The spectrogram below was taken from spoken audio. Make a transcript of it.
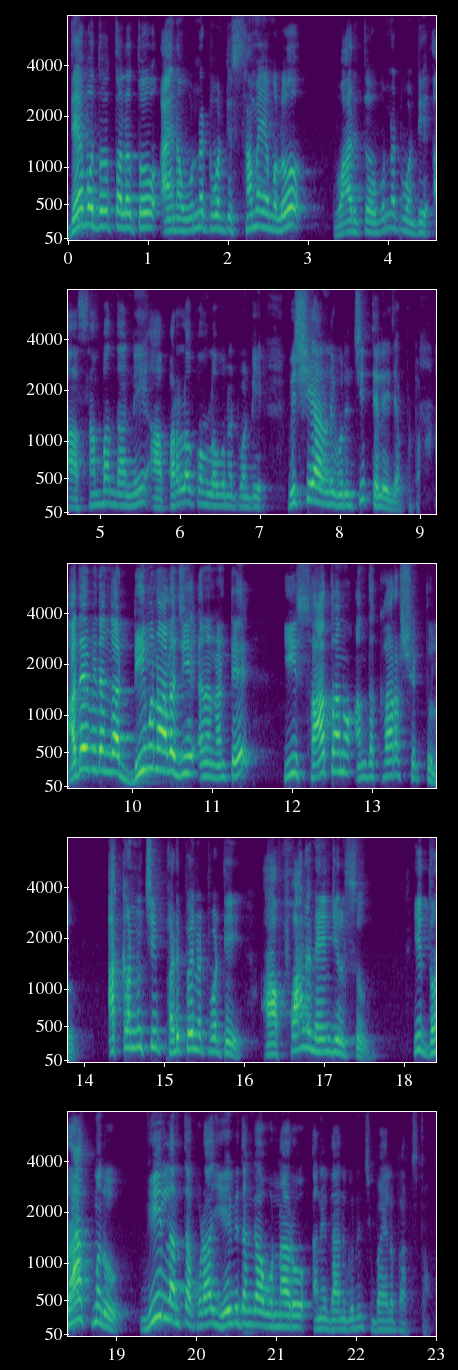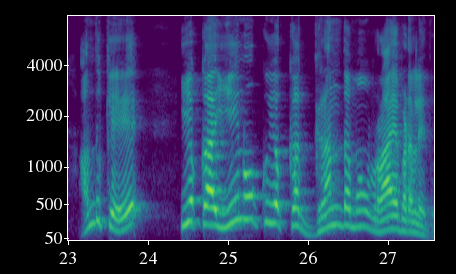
దేవదూతలతో ఆయన ఉన్నటువంటి సమయంలో వారితో ఉన్నటువంటి ఆ సంబంధాన్ని ఆ పరలోకంలో ఉన్నటువంటి విషయాలని గురించి తెలియజెప్పటం. అదేవిధంగా డీమనాలజీ అని అంటే ఈ సాతాను అంధకార శక్తులు అక్కడి నుంచి పడిపోయినటువంటి ఆ ఫాలన్ ఏంజిల్స్ ఈ దురాత్మలు వీళ్ళంతా కూడా ఏ విధంగా ఉన్నారు అనే దాని గురించి బయలుపరచడం అందుకే ఈ యొక్క ఈనోకు యొక్క గ్రంథము వ్రాయబడలేదు.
